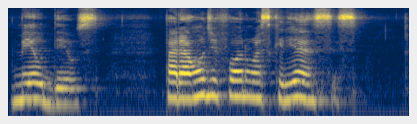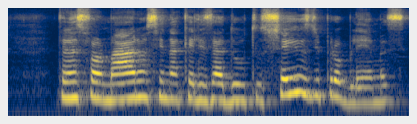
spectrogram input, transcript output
Meu Deus, para onde foram as crianças? Transformaram-se naqueles adultos cheios de problemas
